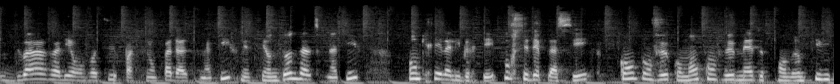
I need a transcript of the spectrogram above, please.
Ils doivent aller en voiture parce qu'ils n'ont pas d'alternative. Mais si on donne d'alternatives, on crée la liberté pour se déplacer quand on veut, comment on veut, mais de prendre un petit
